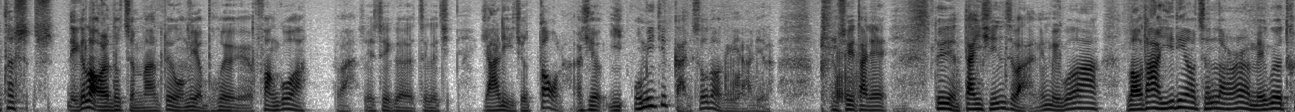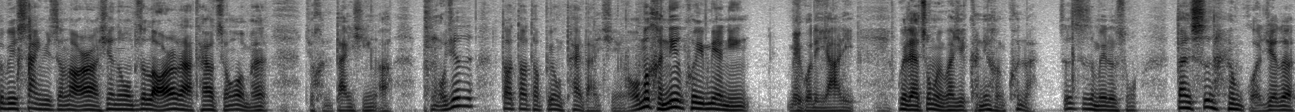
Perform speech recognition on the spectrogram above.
他是是哪个老二都整嘛，对我们也不会放过啊，是吧？所以这个这个压力就到了，而且已我们已经感受到这个压力了，所以大家都有点担心，是吧？你美国啊，老大一定要整老二，美国又特别善于整老二，现在我们是老二了，他要整我们，就很担心啊。我觉得倒倒倒不用太担心，我们肯定会面临美国的压力，未来中美关系肯定很困难，这这是没得说。但是呢，我觉得，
